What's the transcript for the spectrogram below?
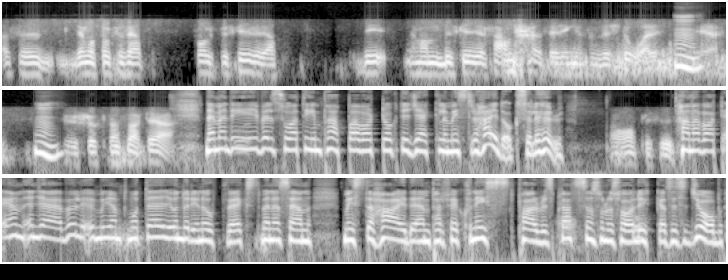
alltså, jag måste också säga att folk beskriver det att det, när man beskriver för andra så är det ingen som förstår Mm. eh, Mm. hur fruktansvärt det är. Nej men det är väl så att din pappa har varit Dr Jekyll och Mr Hyde också, eller hur? Ja, precis. Han har varit en, en jävel gentemot dig under din uppväxt men sen Mr Hyde, en perfektionist på arbetsplatsen som du sa, lyckats i sitt jobb.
